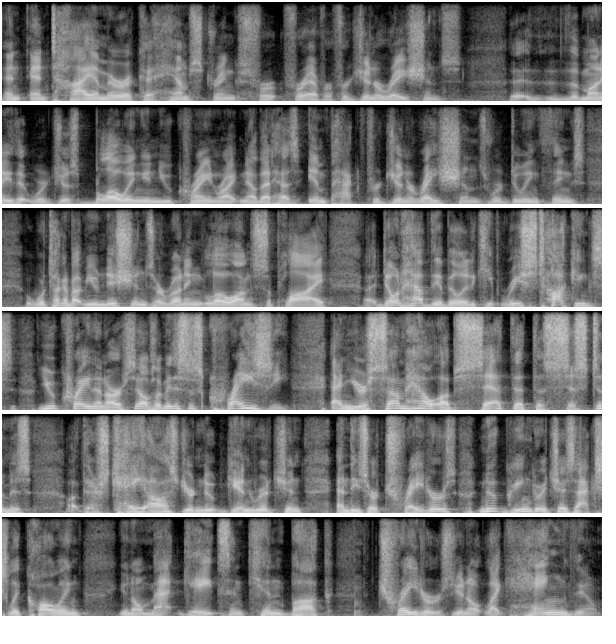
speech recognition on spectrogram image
and, and tie America hamstrings for, forever, for generations the money that we're just blowing in Ukraine right now that has impact for generations. We're doing things, we're talking about munitions are running low on supply, uh, don't have the ability to keep restocking Ukraine and ourselves. I mean, this is crazy. And you're somehow upset that the system is, uh, there's chaos. You're Newt Gingrich and, and these are traitors. Newt Gingrich is actually calling, you know, Matt Gaetz and Ken Buck traitors, you know, like hang them.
